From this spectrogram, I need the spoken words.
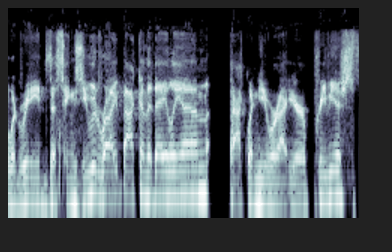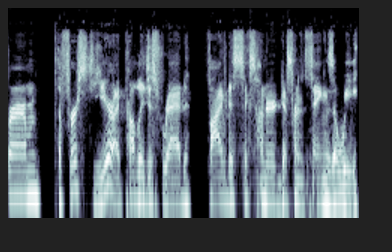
Would read the things you would write back in the day, Liam, back when you were at your previous firm. The first year, I probably just read five to 600 different things a week.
